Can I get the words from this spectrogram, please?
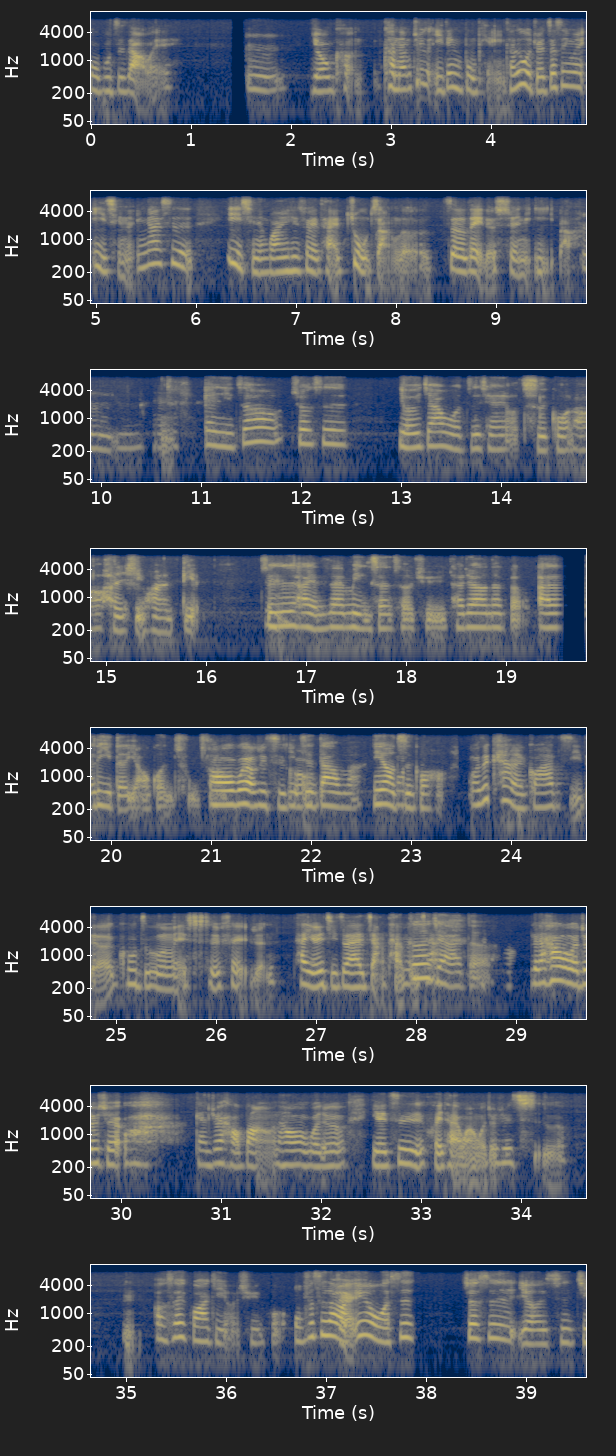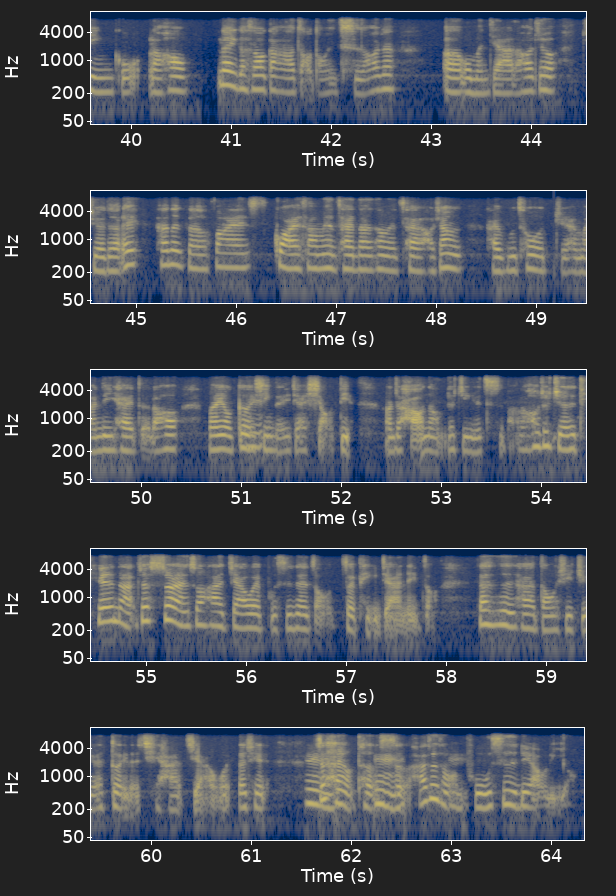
我不知道哎。嗯，有可能，可能就是一定不便宜。可是我觉得这是因为疫情的，应该是疫情的关系，所以才助长了这类的生意吧。嗯嗯嗯。哎，你知道就是。有一家我之前有吃过，然后很喜欢的店，就是它也是在民生社区，它叫那个阿丽的摇滚厨房。哦，我有去吃过，你知道吗？你有吃过哈？我是看了瓜吉的《孤独的美食废人》，他有一集就在讲他们家。真的假的？然后我就觉得哇，感觉好棒，然后我就有一次回台湾，我就去吃了。嗯，哦，所以瓜吉有去过，我不知道，因为我是就是有一次经过，然后那个时候刚好找东西吃，然后就。呃，我们家，然后就觉得，哎，他那个放在挂在上面菜单上面菜好像还不错，觉得还蛮厉害的，然后蛮有个性的一家小店，然后就好，那我们就进去吃吧。然后就觉得天哪，就虽然说它的价位不是那种最平价的那种，但是它的东西绝对的其他价位，而且这很有特色。它是什么葡式料理哦？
